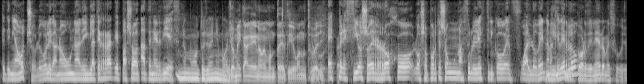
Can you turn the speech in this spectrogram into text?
que tenía 8. Luego le ganó una de Inglaterra que pasó a, a tener 10. No me monto yo ahí ni muerto. Yo me cagué y no me monté, tío, cuando estuve allí. Es precioso, es rojo, los soportes son un azul eléctrico, es, fuá, lo ven, nada más Ni- que verlo. ni por dinero me subo yo.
